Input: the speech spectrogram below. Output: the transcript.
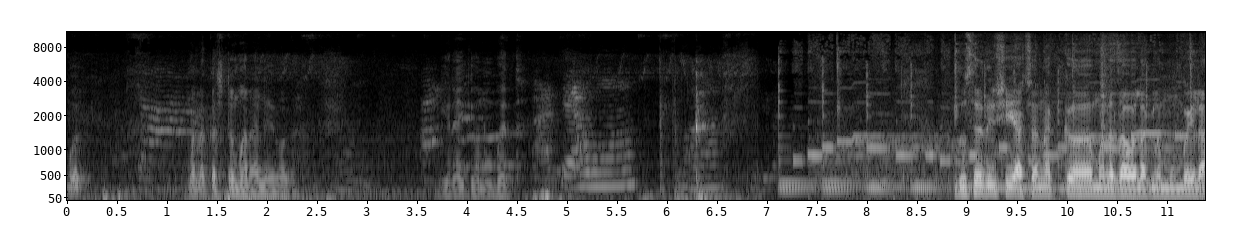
बोल. मला कस्टमर आले बघा. गिरायक येऊन उभेत दुसऱ्या दिवशी अचानक मला जावं लागलं मुंबईला.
